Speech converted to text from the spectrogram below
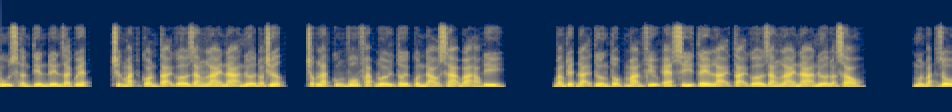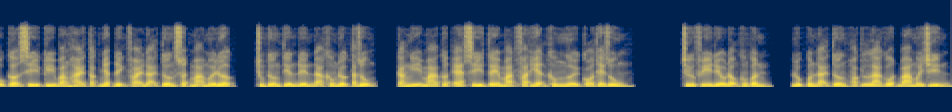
bù sần tiến đến giải quyết, trước mắt còn tại gờ răng lai na nửa đoạn trước chốc lát cũng vô pháp đổi tới quần đảo xạ ba học đi. Băng tuyết đại tướng tộc mạn phịu sct lại tại gờ răng lại nạ nửa đoạn sau. Muốn bắt rổ cờ sĩ kỳ băng hải tặc nhất định phải đại tướng xuất mã mới được, trung tướng tiến đến đã không được tác dụng, càng nghĩ mã cất sct mặt phát hiện không người có thể dùng. Trừ phi điều động không quân, lục quân đại tướng hoặc là gột ba mươi chín,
